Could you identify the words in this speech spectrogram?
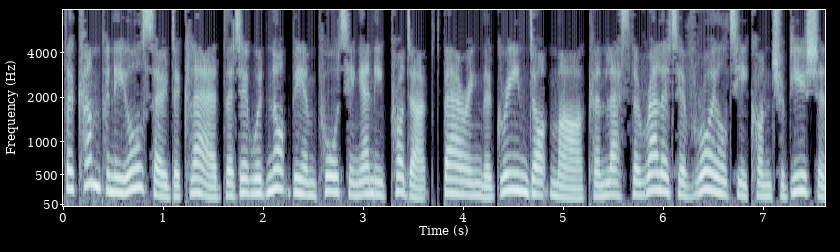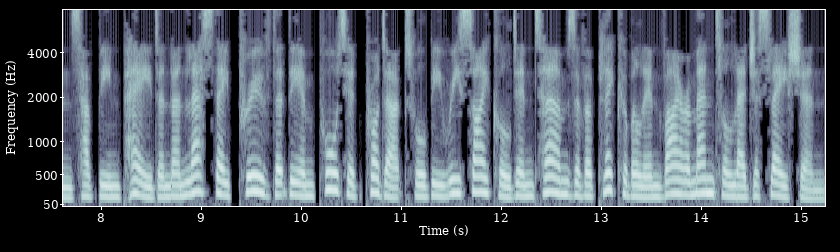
The company also declared that it would not be importing any product bearing the green dot mark unless the relative royalty contributions have been paid and unless they prove that the imported product will be recycled in terms of applicable environmental legislation.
